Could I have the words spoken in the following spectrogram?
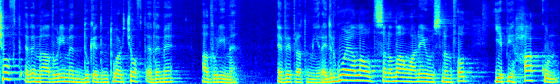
qoftë edhe me adhurime duke dëmtuar qoftë edhe me adhurime. e vepra të mira. I dërguari i Allahut sallallahu alaihi wasallam thotë, jepi hakun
